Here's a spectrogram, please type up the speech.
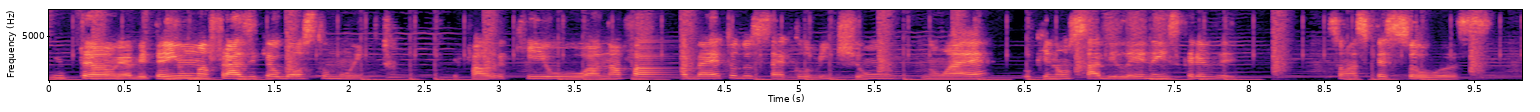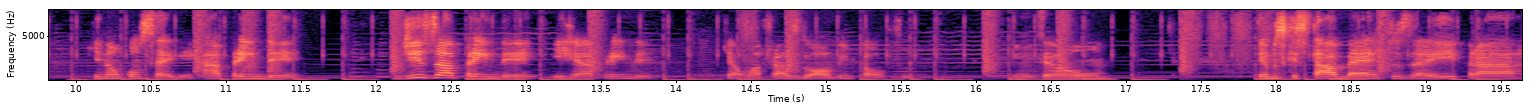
Então, Gabi, tem uma frase que eu gosto muito fala que o analfabeto do século XXI não é o que não sabe ler nem escrever. São as pessoas que não conseguem aprender, desaprender e reaprender, que é uma frase do Alvin Toffler. Então, temos que estar abertos aí para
